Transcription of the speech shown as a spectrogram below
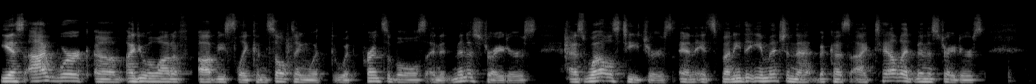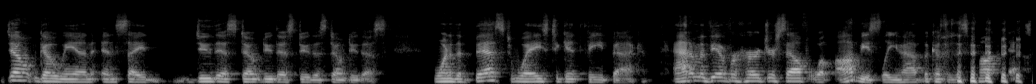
Yes, I work. Um, I do a lot of obviously consulting with with principals and administrators as well as teachers. And it's funny that you mentioned that because I tell administrators, don't go in and say, do this, don't do this, do this, don't do this. One of the best ways to get feedback. Adam, have you ever heard yourself? Well, obviously you have because of this podcast.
